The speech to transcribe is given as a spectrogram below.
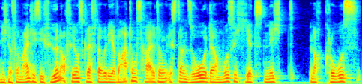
nicht nur vermeintlich, sie führen auch Führungskräfte, aber die Erwartungshaltung ist dann so, da muss ich jetzt nicht noch groß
